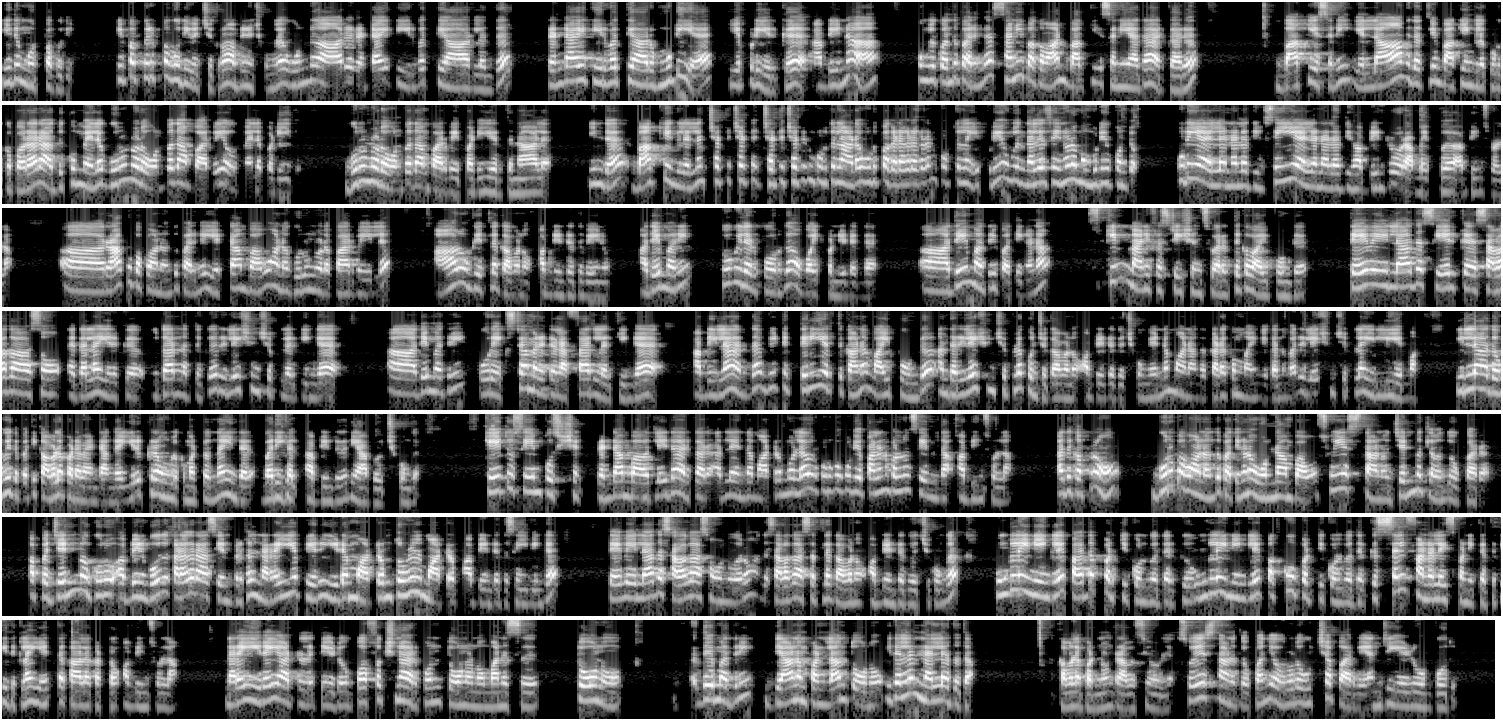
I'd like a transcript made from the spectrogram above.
இது முற்பகுதி. இப்ப பிற்பகுதி வச்சுக்கிறோம் அப்படின்னு வச்சுக்கோங்களேன். ஒண்ணு ஆறு ரெண்டாயிரத்தி இருபத்தி ஆறுல இருந்து ரெண்டாயிரத்தி இருபத்தி ஆறு முடிய எப்படி இருக்கு அப்படின்னா உங்களுக்கு வந்து பாருங்க சனி பகவான் பாக்கிய சனியா தான் இருக்காரு. பாக்கிய சனி எல்லா விதத்திலயும் பாக்கியங்களை கொடுக்க போறாரு. அதுக்கும் மேல குருனோட ஒன்பதாம் பார்வை அவர் மேல படியுது. குருனோட ஒன்பதாம் பார்வை படியறதுனால இந்த பாக்கியங்கள் எல்லாம் சட்டு சட்டு சட்டு சட்டுன்னு கொடுத்துடலாம். அட உடுப்ப கடகடகடன்னு கட கொடுத்துடலாம். எப்படியும் உங்களுக்கு நல்லது செய்யணும். நம்ம முடிவு பண்ணிட்டோம். குடியா எல்லா நல்லதையும் செய்ய எல்லா நல்லதையும் அப்படின்ற ஒரு அமைப்பு அப்படின்னு சொல்லலாம். ஆஹ் ராகு பகவான் வந்து பாருங்க எட்டாம் பாவம் ஆனா குருனோட பார்வையில ஆரோக்கியத்துல கவனம் அப்படின்றது வேணும். அதே மாதிரி டூ வீலர் போறது அவாய்ட் பண்ணிடுங்க. ஆஹ் அதே மாதிரி பாத்தீங்கன்னா ஸ்கின் மேனிஃபெஸ்டேஷன்ஸ் வரத்துக்கு வாய்ப்பு உண்டு. தேவையில்லாத சேர்க்கை சவகாசம் இதெல்லாம் இருக்கு. உதாரணத்துக்கு ரிலேஷன்ஷிப்ல இருக்கீங்க. அதே மாதிரி ஒரு எக்ஸ்ட்ரா மெரிட்டல் அஃபேர்ல இருக்கீங்க. அப்படிலாம் இருந்தா வீட்டுக்கு தெரியறதுக்கான வாய்ப்பு உண்டு. அந்த ரிலேஷன்ஷிப்ல கொஞ்சம் கவனம் அப்படின்றது வச்சுக்கோங்க. என்னம்மா நாங்க கடக்கம்மா எங்களுக்கு அந்த மாதிரி ரிலேஷன்ஷிப்லாம் இல்லையேம்மா. இல்லாதவங்க இதை பத்தி கவலைப்பட வேண்டாங்க. இருக்கிறவங்களுக்கு மட்டும்தான் இந்த வரிகள் அப்படின்றத ஞாபகம் வச்சுக்கோங்க. கேது சேம் பொசிஷன் ரெண்டாம் பாவத்திலே தான் இருக்காரு. அதுல எந்த மாற்றமும் இல்ல. அவர் கொடுக்கக்கூடிய பலன்களும் சேம் தான் அப்படின்னு சொல்லலாம். அதுக்கப்புறம் குரு பகவான் வந்து பாத்தீங்கன்னா ஒன்னாம் பாவம் சுயஸ்தானம் ஜென்மத்துல வந்து உட்காரு அப்ப ஜென்ம குரு அப்படின்னும் போது கடகராசி என்பர்கள் நிறைய பேர் இடம் மாற்றம் தொழில் மாற்றம் அப்படின்றது செய்வீங்க. தேவையில்லாத சவகாசம் ஒண்ணு வரும். அந்த சவகாசத்துல கவனம் அப்படின்றது வச்சுக்கோங்க. உங்களை நீங்களே பதப்படுத்தி கொள்வதற்கு உங்களை நீங்களே பக்குவப்படுத்தி கொள்வதற்கு செல்ஃப் அனலைஸ் பண்ணிக்கிறதுக்கு இதுக்கெல்லாம் ஏத்த காலகட்டம் அப்படின்னு சொல்லலாம். நிறைய இரையாற்றலை தேடும் பர்ஃபெக்ஷனா இருக்கும்னு தோணணும் மனசு தோணும். அதே மாதிரி தியானம் பண்ணலாம்னு தோணும். இதெல்லாம் நல்லதுதான். கவலைப்படணுன்ற அவசியம் இல்லை. சுயஸ்தானத்தை உட்காந்து அவரோட உச்ச பார்வை அஞ்சு ஏழு ஒன்பது.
